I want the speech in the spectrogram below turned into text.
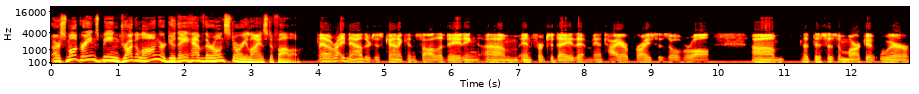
are small grains being drug along, or do they have their own storylines to follow? Uh, right now, they're just kind of consolidating, um, and for today, that meant higher prices overall. Um, that this is a market where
